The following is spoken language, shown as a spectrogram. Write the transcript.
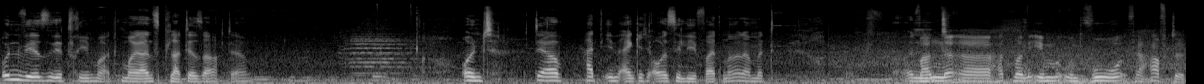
Unwesen getrieben hat, mal ganz platt gesagt. Ja. Und der hat ihn eigentlich ausgeliefert, ne, damit und Wann äh, hat man ihn und wo verhaftet?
